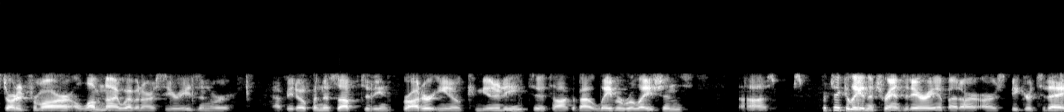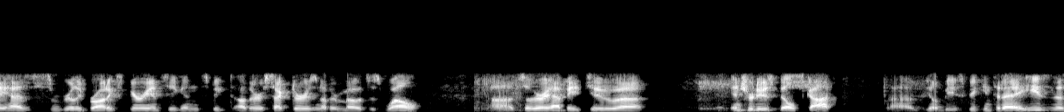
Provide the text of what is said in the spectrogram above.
started from our alumni webinar series, and we're happy to open this up to the broader Eno community to talk about labor relations, uh, particularly in the transit area. But our, our, speaker today has some really broad experience. He can speak to other sectors and other modes as well. Uh, so very happy to uh, introduce Bill Scott. Uh, he'll be speaking today. He's the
